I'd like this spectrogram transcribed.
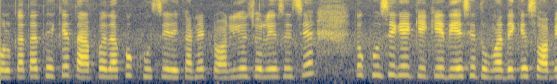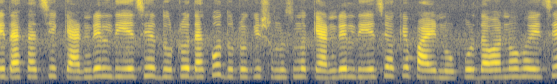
কলকাতা থেকে। তারপর দেখো খুশির এখানে টলিও চলে এসেছে। তো খুশিকে কে কে দিয়েছে তোমাদেরকে সবই দেখাচ্ছি। ক্যান্ডেল দিয়েছে দুটো, দেখো দুটো কি সুন্দর সুন্দর ক্যান্ডেল দিয়েছে। ওকে পায়ে নূপুর দেওয়ানো হয়েছে।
